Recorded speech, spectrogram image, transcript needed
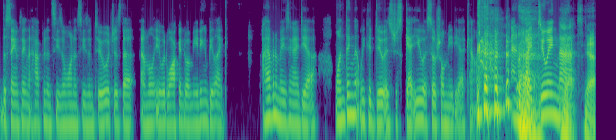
the same thing that happened in season one and season two, which is that Emily would walk into a meeting and be like, I have an amazing idea. One thing that we could do is just get you a social media account. and by doing that, yes, yeah.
